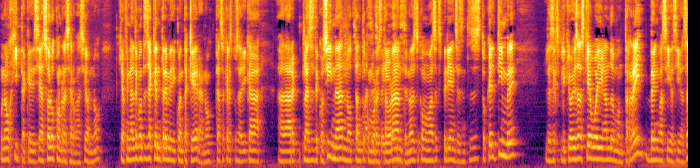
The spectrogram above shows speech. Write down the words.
una hojita que decía solo con reservación, ¿no? Que a final de cuentas ya que entré me di cuenta que era, ¿no? Casa Crespo se dedica a dar clases de cocina, no tanto como restaurante, ¿no? Es como más experiencias. Entonces toqué el timbre, les expliqué, oye, ¿sabes qué? Voy llegando de Monterrey, vengo así, así, así.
